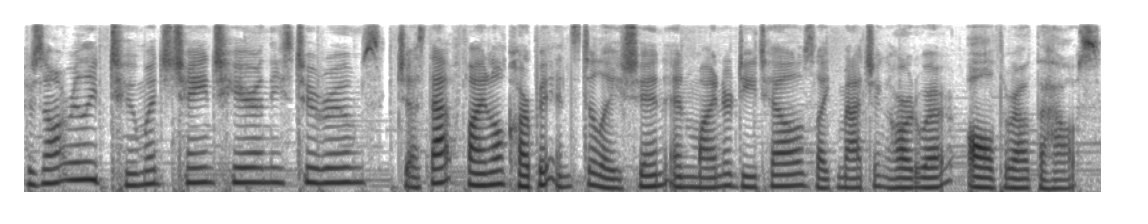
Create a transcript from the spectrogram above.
There's not really too much change here in these two rooms, just that final carpet installation and minor details like matching hardware all throughout the house.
